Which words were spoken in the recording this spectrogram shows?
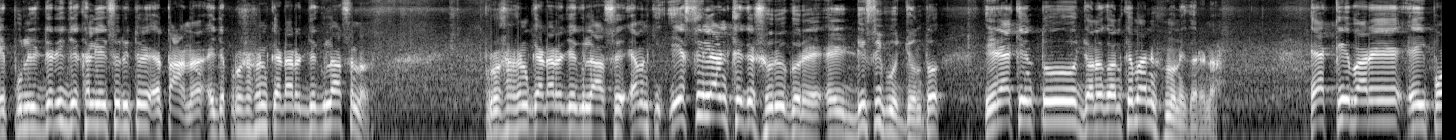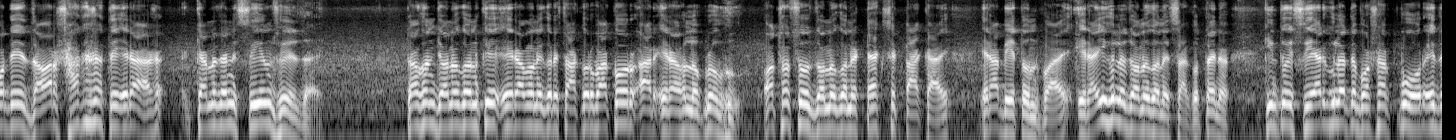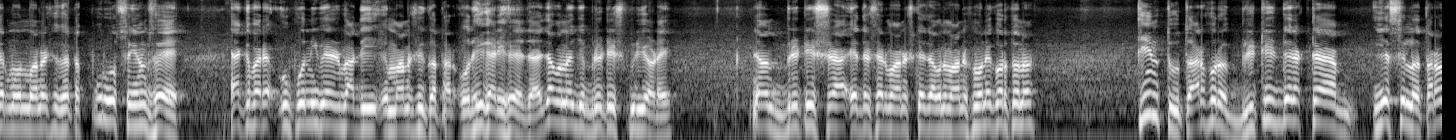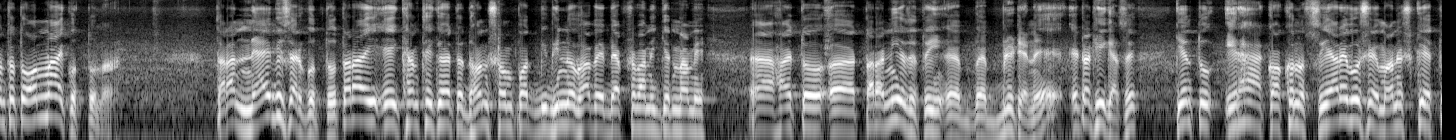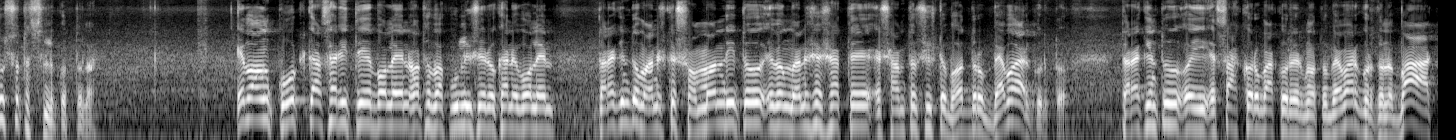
এই পুলিশদেরই যে খালি এই চরিত্র, তা না, এই যে প্রশাসন ক্যাডার যেগুলো আছে না প্রশাসন ক্যাডারে যেগুলো আছে, এমনকি এসি ল্যান্ড থেকে শুরু করে এই ডিসি পর্যন্ত, এরা কিন্তু জনগণকে মানুষ মনে করে না। একেবারে এই পদে যাওয়ার সাথে সাথে এরা কেন জানি চেঞ্জ হয়ে যায়। তখন জনগণকে এরা মনে করে চাকর বাকর আর এরা হলো প্রভু। অথচ জনগণের ট্যাক্সের টাকায় এরা বেতন পায়, এরাই হলো জনগণের চাকর, তাই না? কিন্তু ওই চেয়ারগুলোতে বসার পর এদের মন মানসিকতা পুরো চেঞ্জ হয়ে একেবারে উপনিবেশবাদী মানসিকতার অধিকারী হয়ে যায়। যেমন ওই যে ব্রিটিশ পিরিয়ডে, যেমন ব্রিটিশরা এদেশের মানুষকে যেমন মানুষ মনে করতো না, কিন্তু তারপরে ব্রিটিশদের একটা ইয়ে ছিল, তারা অন্তত অন্যায় করতো না। তারা ন্যায় বিচার করতো। তারা এইখান থেকে হয়তো ধন সম্পদ বিভিন্নভাবে ব্যবসা বাণিজ্যের নামে হয়তো তারা নিয়ে যেত ব্রিটেনে। এটা ঠিক আছে। কিন্তু এরা কখনো চেয়ারে বসে মানুষকে তুচ্ছতাচ্ছিল্য করতো না। এবং কোর্ট কাছারিতে বলেন অথবা পুলিশের ওখানে বলেন, তারা কিন্তু মানুষকে সম্মান দিত এবং মানুষের সাথে শান্তশিষ্ট, ভদ্র ব্যবহার করত। তারা কিন্তু ওই চাকর বাকরের মতো ব্যবহার করতো না। বাট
